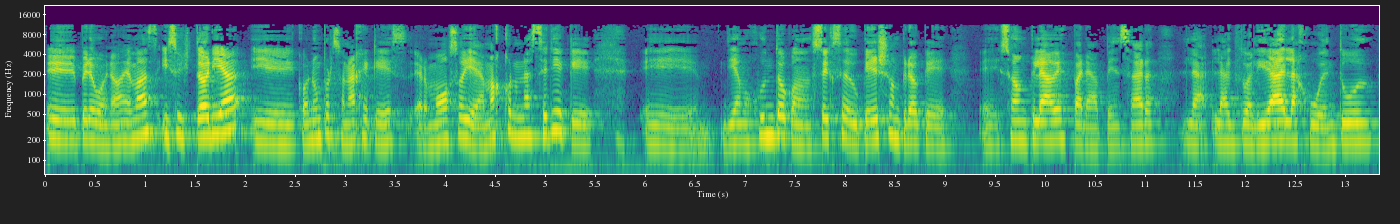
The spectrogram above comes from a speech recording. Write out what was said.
Eh, pero bueno, además hizo historia y, con un personaje que es hermoso y además con una serie que, eh, digamos, junto con Sex Education creo que eh, son claves para pensar la, actualidad de la juventud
